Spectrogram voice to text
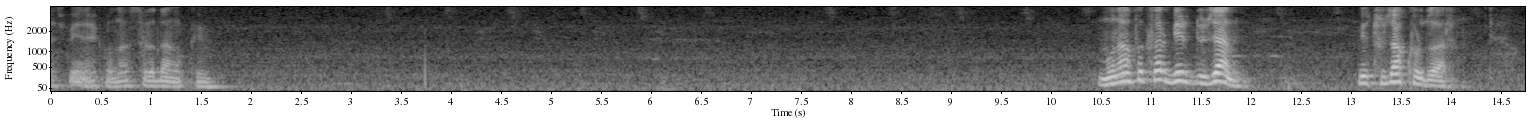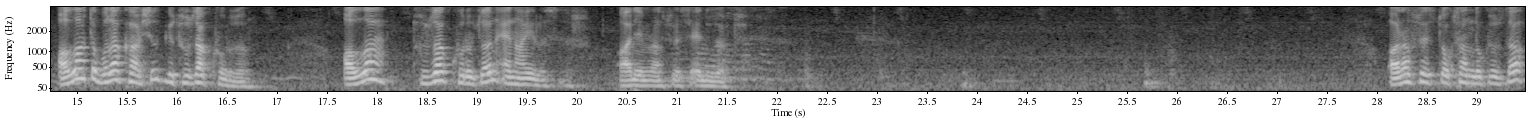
Evet bir onları sıradan okuyayım. Münafıklar bir düzen, bir tuzak kurdular. Allah da buna karşılık bir tuzak kurdu. Allah tuzak kurucuların en hayırlısıdır. Ali İmran suresi 54. Araf suresi 99'da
